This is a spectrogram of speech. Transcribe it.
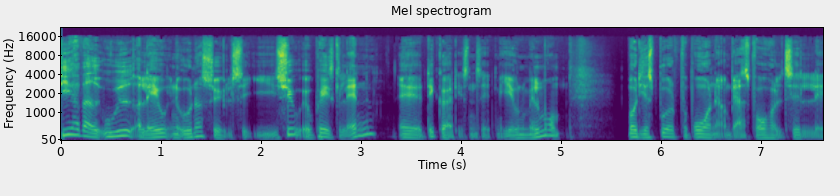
De har været ude og lave en undersøgelse i syv europæiske lande. Øh, det gør de sådan set med jævne mellemrum hvor de har spurgt forbrugerne om deres forhold til øh,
